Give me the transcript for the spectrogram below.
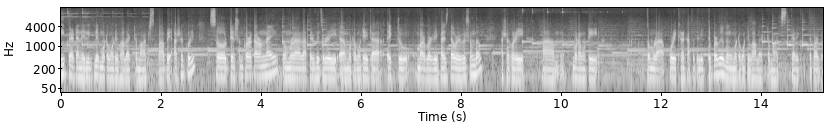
এই প্যাটার্নে লিখলে মোটামুটি ভালো একটা মার্কস পাবে, আশা করি। সো টেনশন করার কারণ নাই। তোমরা রাতের ভিতরেই মোটামুটি এটা একটু বারবার রিভাইজ দাও রিভিশন দাও। আশা করি মোটামুটি তোমরা পরীক্ষার খাতাতে লিখতে পারবে এবং মোটামুটি ভালো একটা মার্কস ক্যারি করতে পারবে।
